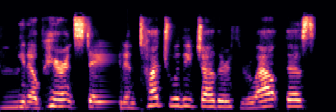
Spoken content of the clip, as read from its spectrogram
you mm. know, parents stayed in touch with each other throughout this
